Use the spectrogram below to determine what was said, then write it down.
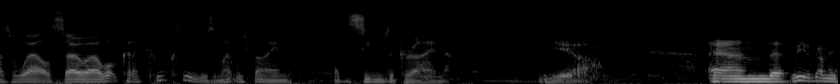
as well. So, uh, what kind of cool clues might we find at the scene of the crime? Yeah. And uh, we're going to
